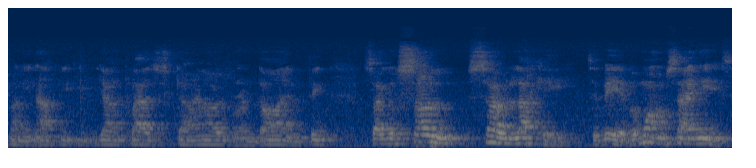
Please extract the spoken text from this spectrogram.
funny enough, y- y- young players just going over and dying and things. So you're so, so lucky to be here. But what I'm saying is,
